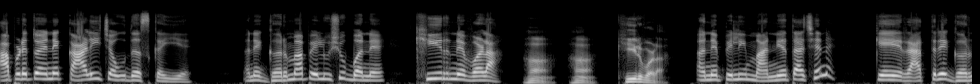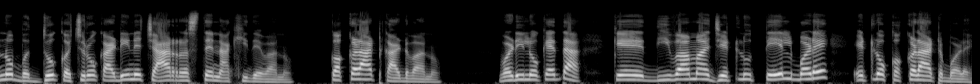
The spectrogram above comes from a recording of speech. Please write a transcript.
આપણે તો એને કાળી ચૌદસ કહીએ. અને ઘરમાં પેલું શું બને? ખીર ને વડા. હા હા ખીરવડા અને પેલી માન્યતા છે ને કે રાત્રે ઘરનો બધો કચરો કાઢીને ચાર રસ્તે નાખી દેવાનો કકળાટ કાઢવાનો. વડીલો કહેતા કે દીવામાં જેટલું તેલ બળે એટલો કકળાટ બળે.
